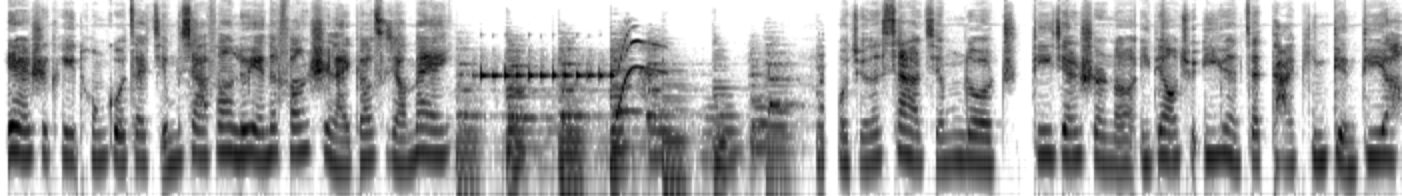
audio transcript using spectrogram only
依然是可以通过在节目下方留言的方式来告诉小妹。我觉得下节目的第一件事呢，一定要去医院再打一瓶点滴啊。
